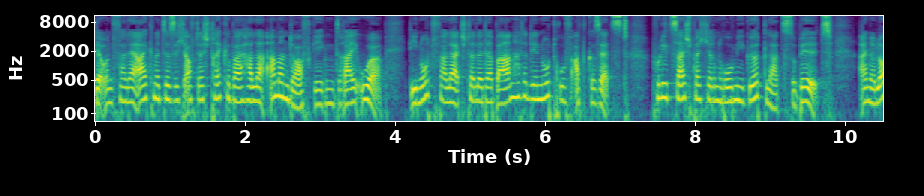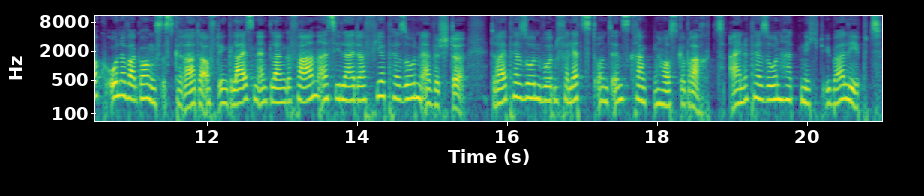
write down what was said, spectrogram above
Der Unfall ereignete sich auf der Strecke bei Halle Ammendorf gegen drei Uhr. Die Notfallleitstelle der Bahn hatte den Notruf abgesetzt. Polizeisprecherin Romy Gürtler zu Bild. Eine Lok ohne Waggons ist gerade auf den Gleisen entlang gefahren, als sie leider vier Personen erwischte. Drei Personen wurden verletzt und ins Krankenhaus gebracht. Eine Person hat nicht überlebt.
